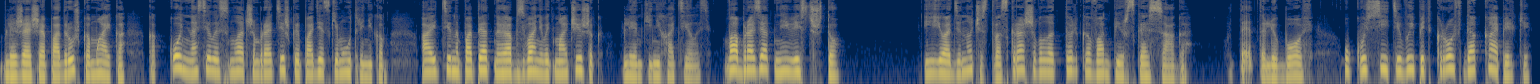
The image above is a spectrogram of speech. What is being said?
Ближайшая подружка Майка, как конь, носилась с младшим братишкой по детским утренникам — а идти на попятную и обзванивать мальчишек Ленке не хотелось. Вообразят не весть что. Ее одиночество скрашивала только вампирская сага. Вот это любовь! Укусить и выпить кровь до капельки!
